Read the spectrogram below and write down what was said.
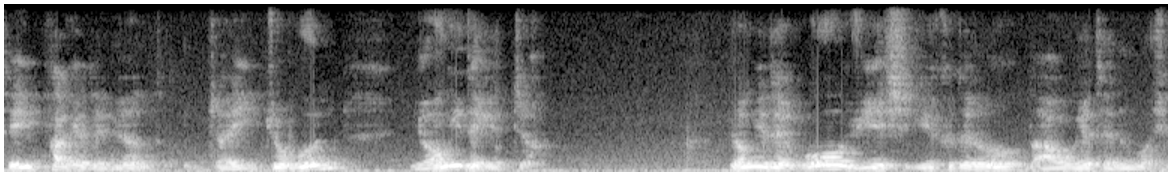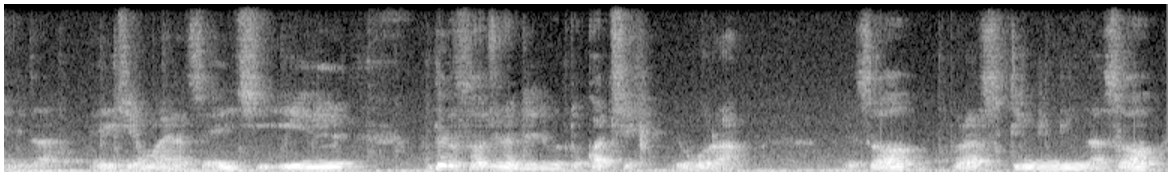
대입하게 되면 자 이쪽은 0이 되겠죠. 0이 되고 위의 식이 그대로 나오게 되는 것입니다. NC0 마이너스 NC1 그대로 써주면 되죠. 똑같이 요거랑 그래서 플러스 딩딩딩 나서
